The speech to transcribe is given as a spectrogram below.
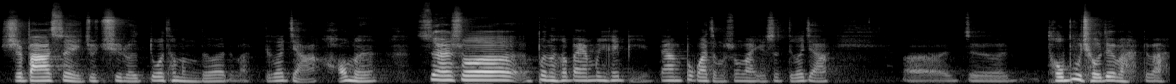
十八岁就去了多特蒙德，对吧？德甲豪门，虽然说不能和拜仁慕尼黑比，但不管怎么说嘛，也是德甲呃这个头部球队嘛，对吧？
